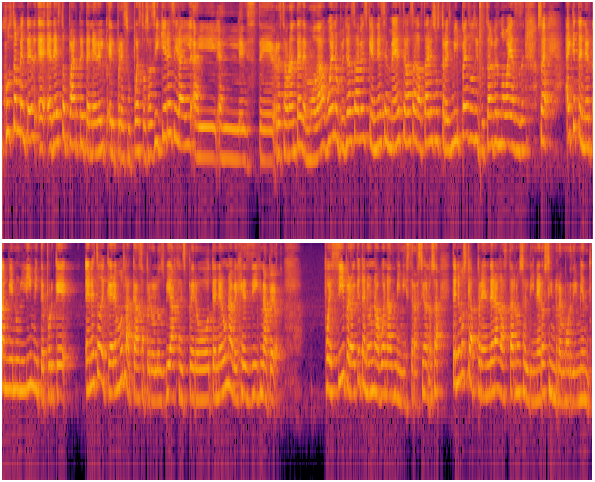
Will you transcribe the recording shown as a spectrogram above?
justamente eh, de esto parte tener el, presupuesto. O sea, si quieres ir al, este, restaurante de moda, bueno, pues ya sabes que en ese mes te vas a gastar esos 3 mil pesos y pues tal vez no vayas a hacer. O sea, hay que tener también un límite porque en esto de queremos la casa, pero los viajes, pero tener una vejez digna, pero pues sí, pero hay que tener una buena administración. O sea, tenemos que aprender a gastarnos el dinero sin remordimiento.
